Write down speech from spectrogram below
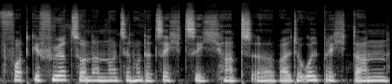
fortgeführt, sondern 1960 hat äh, Walter Ulbricht dann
